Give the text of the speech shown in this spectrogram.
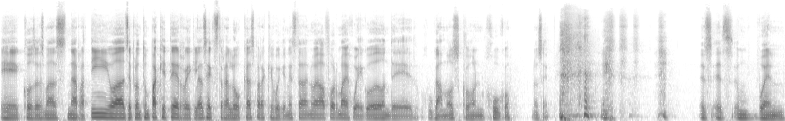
eh, cosas más narrativas, de pronto un paquete de reglas extra locas para que jueguen esta nueva forma de juego donde jugamos con jugo, no sé. es, es un buen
